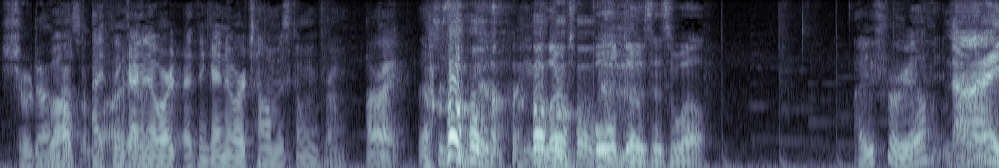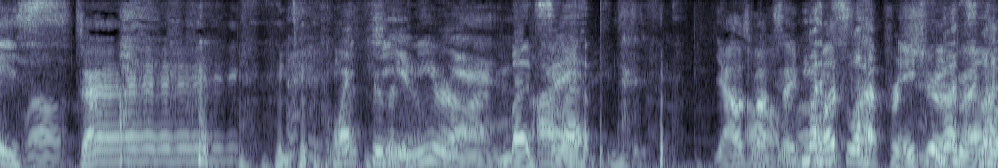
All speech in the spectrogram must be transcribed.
Showdown Well, is a I think I know where I think I know where Tom is coming from. All right, let's just Oh, keep It going. learns bulldoze as well. Are you for real? Nice. Well, Dang. point for the Geo. me wrong. Mud All right. slap. Yeah, I was about Oh, to say mud mud, slap. slap for HP sure. I ground. know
